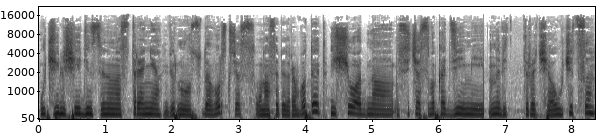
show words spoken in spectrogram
Училище единственное у нас в стране. Вернулась сюда в Орск, сейчас у нас опять работает. Еще одна сейчас в академии на ветврача учится.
